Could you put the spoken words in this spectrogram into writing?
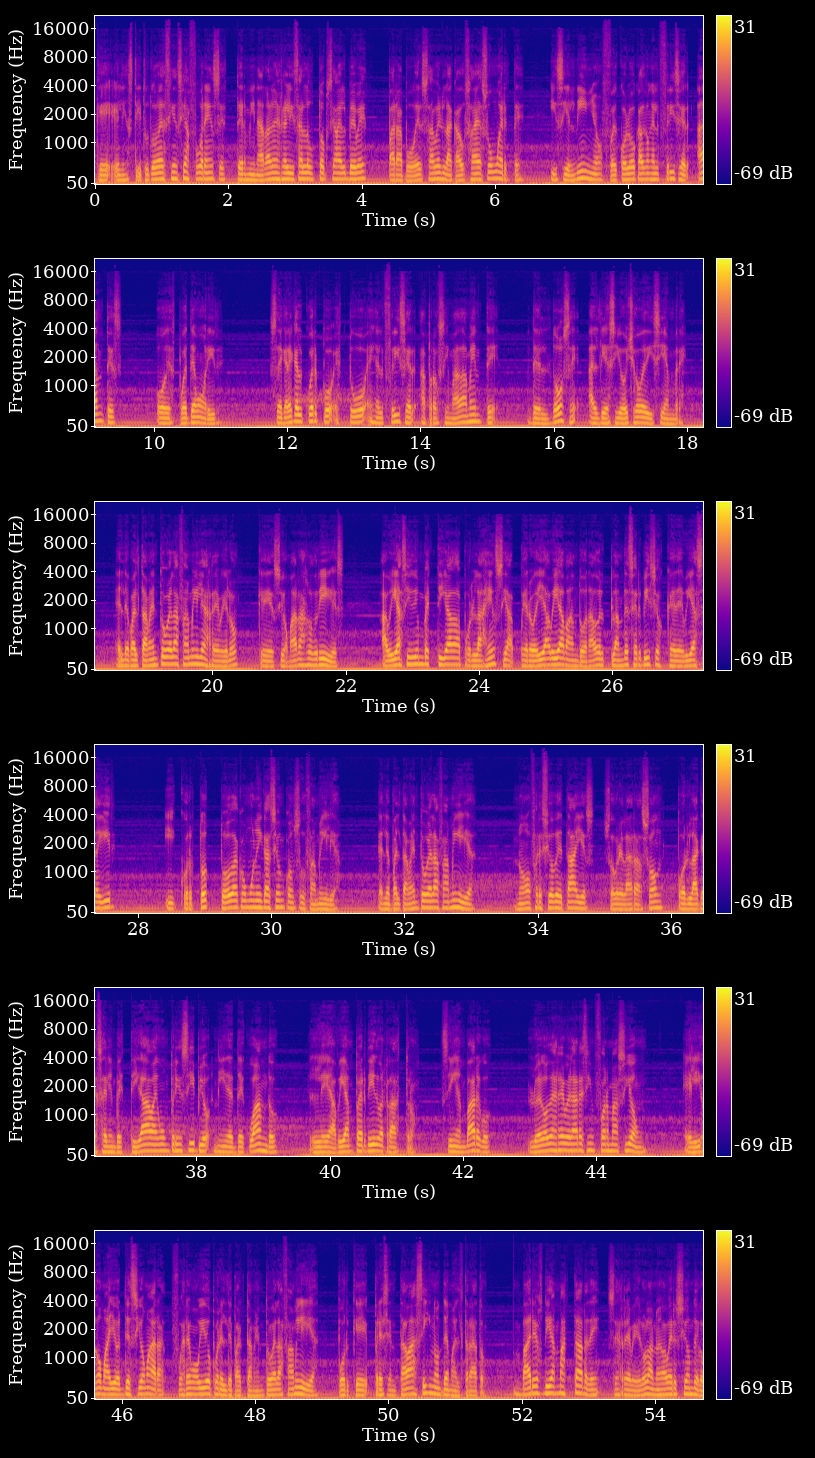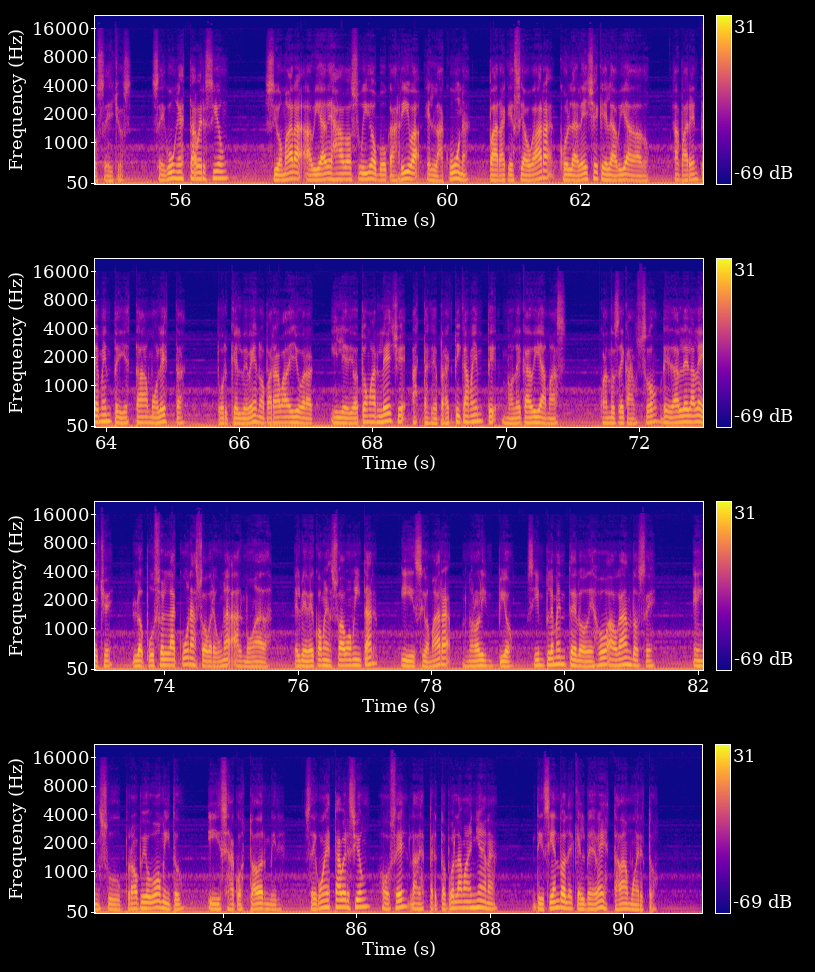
que el Instituto de Ciencias Forenses terminara de realizar la autopsia del bebé para poder saber la causa de su muerte y si el niño fue colocado en el freezer antes o después de morir. Se cree que el cuerpo estuvo en el freezer aproximadamente del 12 al 18 de diciembre. El departamento de la familia reveló que Xiomara Rodríguez había sido investigada por la agencia, pero ella había abandonado el plan de servicios que debía seguir y cortó toda comunicación con su familia. El departamento de la familia no ofreció detalles sobre la razón por la que se le investigaba en un principio ni desde cuándo le habían perdido el rastro. Sin embargo, luego de revelar esa información, el hijo mayor de Xiomara fue removido por el departamento de la familia porque presentaba signos de maltrato. Varios días más tarde se reveló la nueva versión de los hechos. Según esta versión, Xiomara había dejado a su hijo boca arriba en la cuna para que se ahogara con la leche que le había dado. Aparentemente ella estaba molesta porque el bebé no paraba de llorar y le dio a tomar leche hasta que prácticamente no le cabía más. Cuando se cansó de darle la leche, lo puso en la cuna sobre una almohada. El bebé comenzó a vomitar y Xiomara no lo limpió, simplemente lo dejó ahogándose en su propio vómito y se acostó a dormir. Según esta versión, José la despertó por la mañana diciéndole que el bebé estaba muerto.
